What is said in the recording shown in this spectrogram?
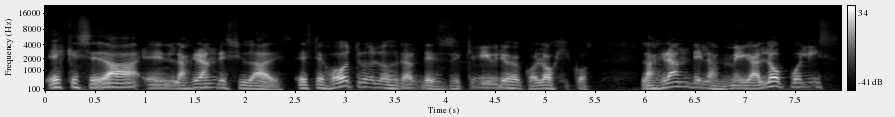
es que se da en las grandes ciudades. Este es otro de los desequilibrios ecológicos. Las grandes, las megalópolis,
